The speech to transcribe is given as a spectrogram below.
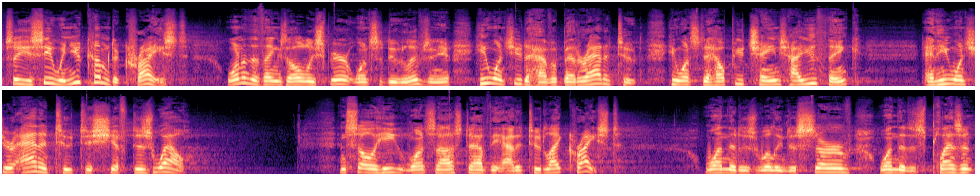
So you see, when you come to Christ, one of the things the Holy Spirit wants to do lives in you. He wants you to have a better attitude. He wants to help you change how you think, and He wants your attitude to shift as well. And so He wants us to have the attitude like Christ one that is willing to serve, one that is pleasant,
